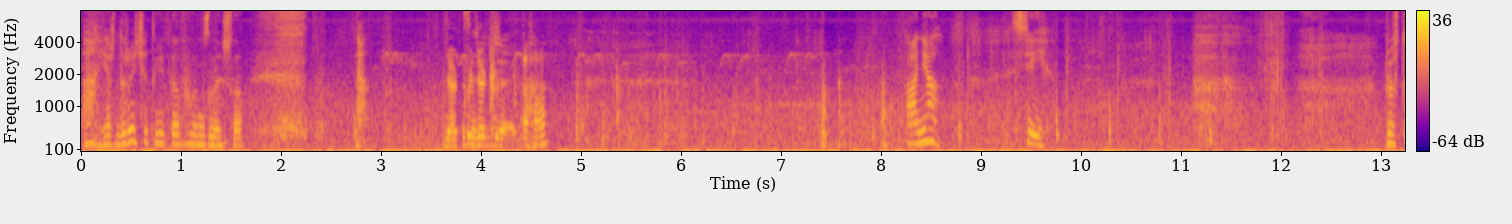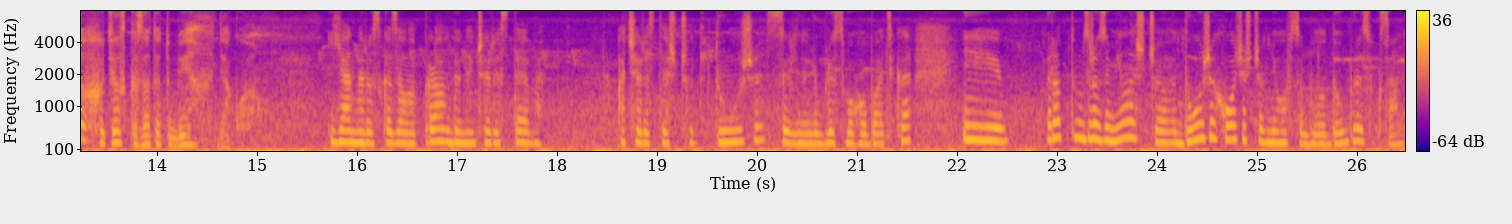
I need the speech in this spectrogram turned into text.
А, я ж, до речі, твій телефон знайшла. Дякую, дякую. Заряджай. Ага. Аня, стій. Просто хотів сказати тобі дякую. Я не розказала правду не через тебе, а через те, що дуже сильно люблю свого батька. І раптом зрозуміла, що дуже хочу, щоб в нього все було добре з Оксаною.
